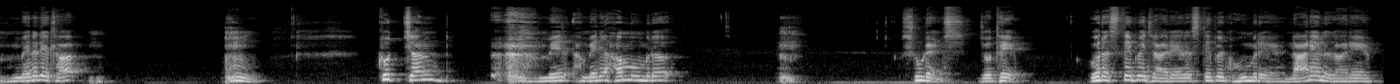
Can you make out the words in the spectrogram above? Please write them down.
मैंने देखा, कुछ चंद मेरे मेरे हम उम्र स्टूडेंट्स जो थे, वो रास्ते पे जा रहे हैं, रास्ते पे घूम रहे हैं, नारे लगा रहे हैं,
